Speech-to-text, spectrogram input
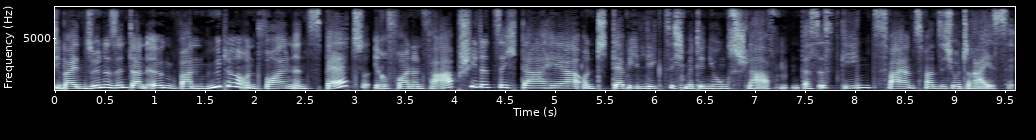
Die beiden Söhne sind dann irgendwann müde und wollen ins Bett. Ihre Freundin verabschiedet sich daher und Debbie legt sich mit den Jungs schlafen. Das ist gegen 22.30 Uhr.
